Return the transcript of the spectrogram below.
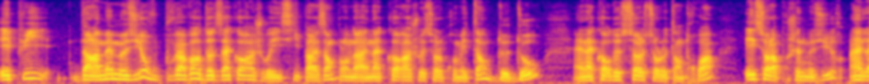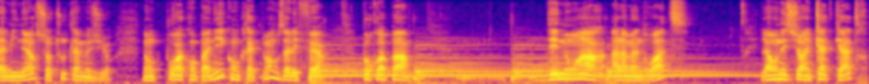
et puis, dans la même mesure, vous pouvez avoir d'autres accords à jouer. Ici, par exemple, on a un accord à jouer sur le premier temps, de Do, un accord de Sol sur le temps 3, et sur la prochaine mesure, un La mineur sur toute la mesure. Donc, pour accompagner, concrètement, vous allez faire, pourquoi pas, des noirs à la main droite. Là, on est sur un 4-4.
